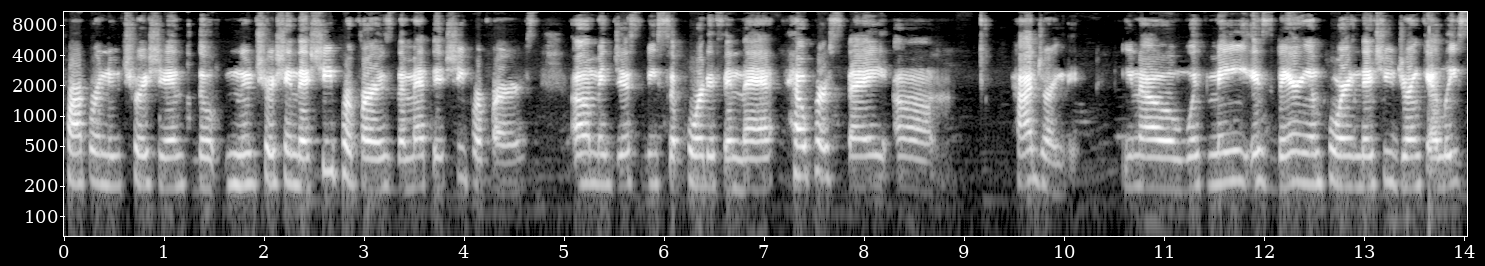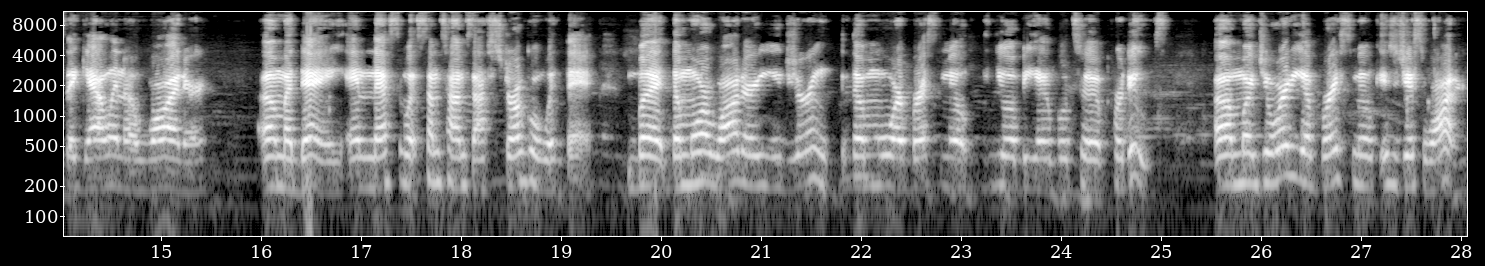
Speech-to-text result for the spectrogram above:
proper nutrition, the nutrition that she prefers, the method she prefers, um, and just be supportive in that. Help her stay um hydrated you know, with me, it's very important that you drink at least a gallon of water um, a day, and that's what sometimes I struggle with that. But the more water you drink, the more breast milk you'll be able to produce. A majority of breast milk is just water,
